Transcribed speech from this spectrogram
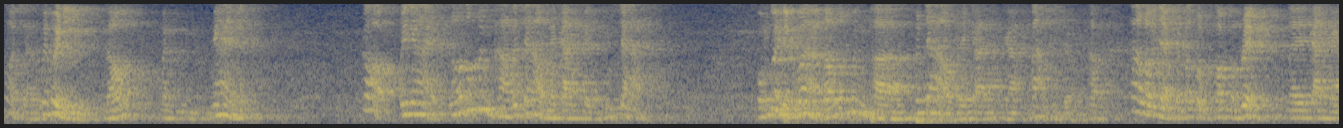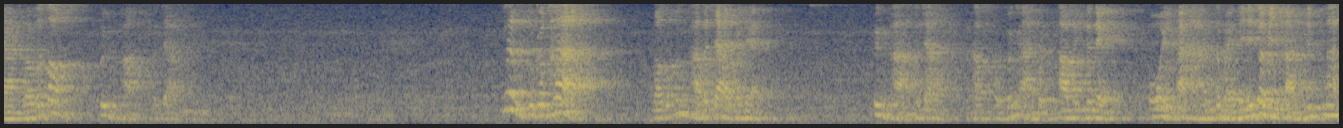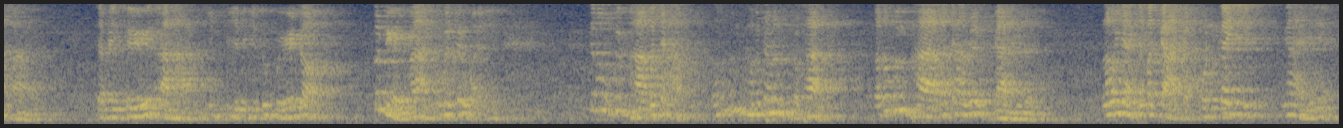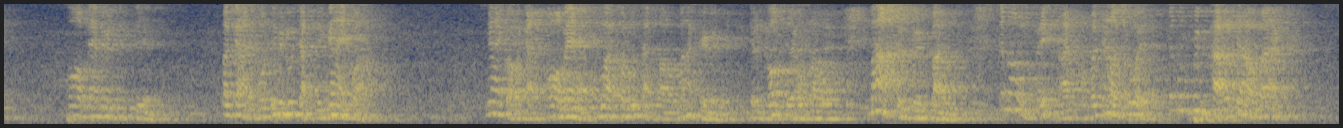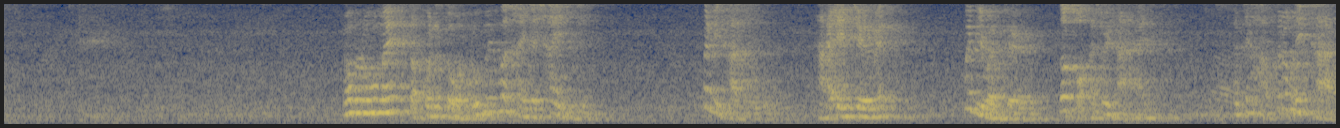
ก็จะไม่ค่อยดีแล้วมันง่ายไหม ก็ไม่ง่ายเราต้องพึ่งพาพระเจ้าในการเป็นลูกจ้า ผมก็เห็นว่าเราต้องพึ่งพาพระเจ้าในการทำงานบ้างทีเดียวนะครับ ถ้าเราอยากจะประสบความสำเร็จในการงานเราก็ต้องพึ่งพาพระเจ้า เรื่องสุขภาพ เราต้องพึ่งพาพระเจ้าไหมเนี่ยพึ่งพาพระเจ้านะครับผมเพิ่งอ่านบทความอินเทอร์เน็ตโอ้ยอาหารสมัยนี้ก็มีสารพิษมากมายจะไปซื้ออาหารอินทรีย์ไปกินทุกมื้อก็ก็เหนื่อยมากก็ไม่ค่อยไหว ก็ต้องพึ่งพาพระเจ้าเราต้องพึ่งพาพระเจ้าเรื่องสุขภาพ เราต้องพึ่งพาพระเจ้าเรื่องการเงินเราอยากจะประกาศกับคนใกล้ชิดง่ายไหมเนี่ยพ่อแม่ไม่เป็นคริสเตียน ประกาศกับคนที่ไม่รู้จักจะง่ายกว่า ง่ายกว่าประกาศพ่อแม่เพราะว่าเขารู้จักเรามากเกินเห็นข้อเสียของเรามากจนเกินไป ก็ต้องอธิษฐานของพระเจ้าช่วย ก็ต้องพึ่งพาพระเจ้ามากเรารู้ไหมสับคนโสดรู้ไหมว่าใครจะใช่จริงๆไม่มีทางรู้หาเองเจอไหม ไม่มีวันเจอ ต้องขอใครช่วยหาให้พระเจ้าก็ต้องอธิษฐาน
